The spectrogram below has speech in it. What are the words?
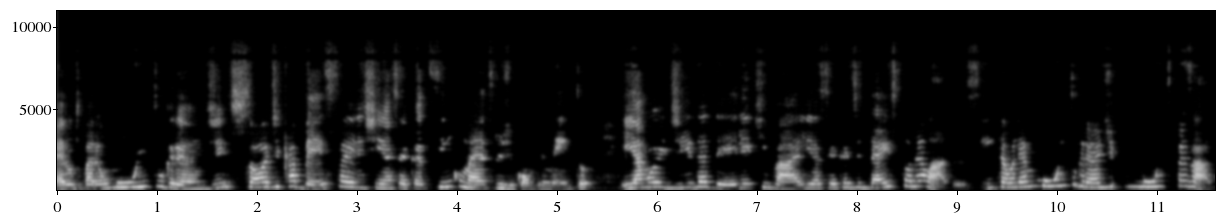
era um tubarão muito grande, só de cabeça ele tinha cerca de 5 metros de comprimento e a mordida dele equivale a cerca de 10 toneladas. Então ele é muito grande, muito pesado.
